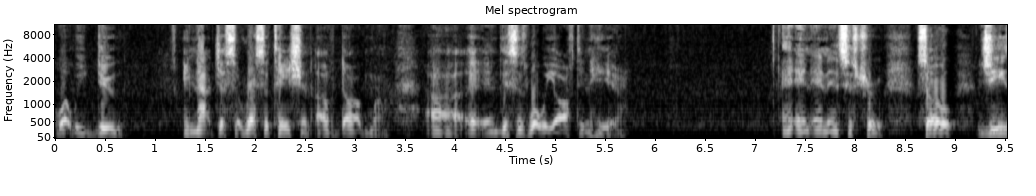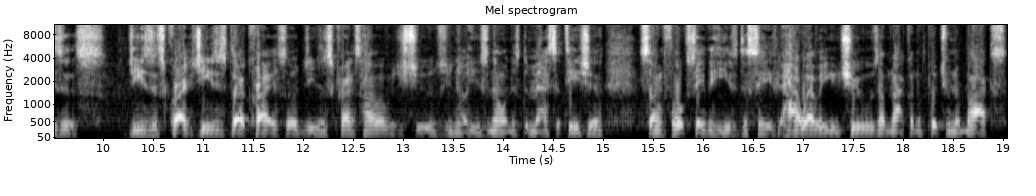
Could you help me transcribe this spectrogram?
what we do and not just a recitation of dogma. Uh, and this is what we often hear. And, and, and this is true. So, Jesus Jesus Christ, Jesus the Christ, or Jesus Christ, however you choose. You know, he's known as the Master Teacher. Some folks say that he's the Savior. However you choose, I'm not going to put you in a box.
